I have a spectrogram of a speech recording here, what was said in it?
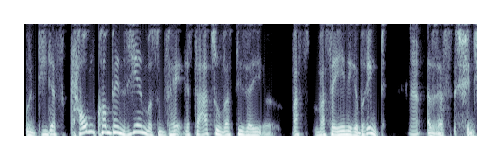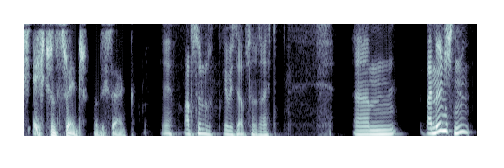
und die das kaum kompensieren muss im Verhältnis dazu, was dieser, was, was derjenige bringt. Ja. Also das finde ich echt schon strange, muss ich sagen. Ja, absolut, gebe ich dir absolut recht. Ähm, bei München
